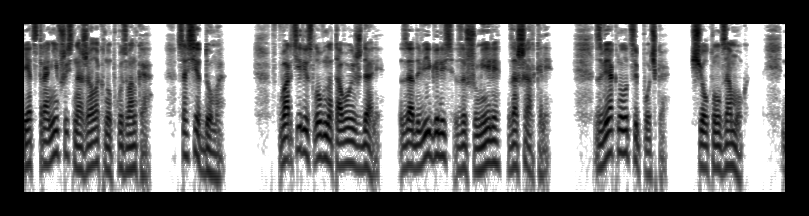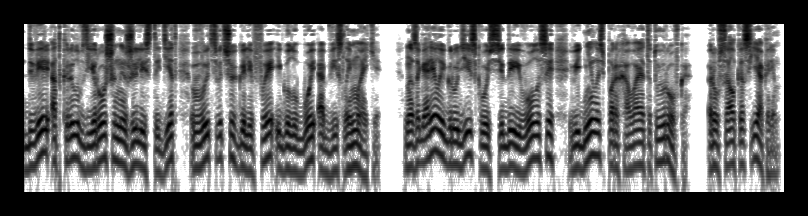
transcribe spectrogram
и, отстранившись, нажала кнопку звонка. «Сосед дома». В квартире словно того и ждали. Задвигались, зашумели, зашаркали. Звякнула цепочка. Щелкнул замок. Дверь открыл взъерошенный жилистый дед в выцветших галифе и голубой обвислой майке. На загорелой груди сквозь седые волосы виднелась пороховая татуировка. Русалка с якорем.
